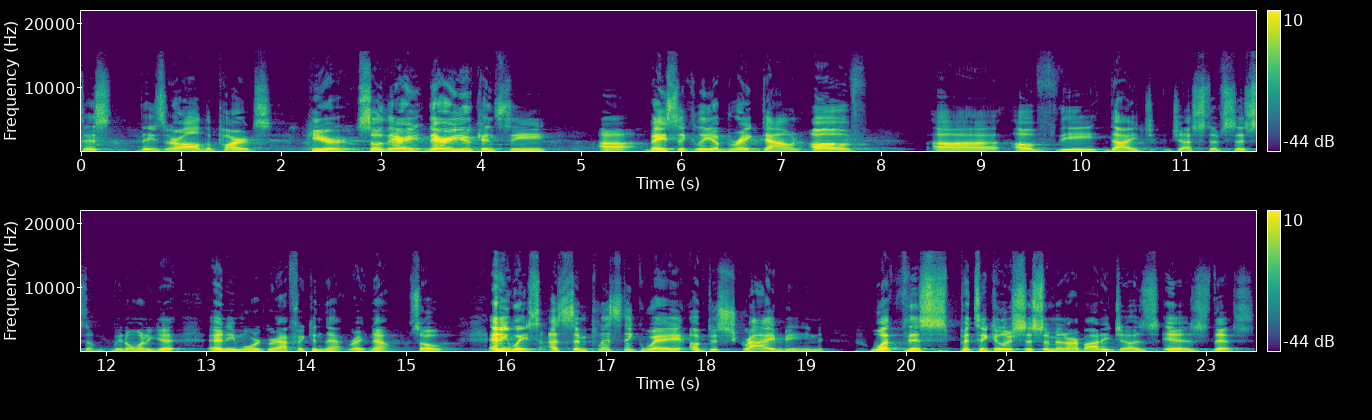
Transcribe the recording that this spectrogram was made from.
this, these are all the parts here. So there there you can see uh, basically a breakdown of uh, of the digestive system. We don't want to get any more graphic in that right now. So, anyways, a simplistic way of describing what this particular system in our body does is this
